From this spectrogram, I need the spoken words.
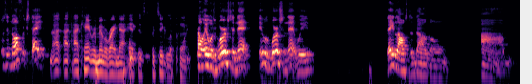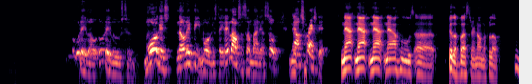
Was it Norfolk State? I, I, I can't remember right now at this particular point. No, it was worse than that. It was worse than that, Williams. They lost the doggone um who they lost who they lose to? Morgan. No, they beat Morgan State. They lost to somebody else. So now Now, scratch that. now, now, now, now, who's uh filibustering on the floor?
